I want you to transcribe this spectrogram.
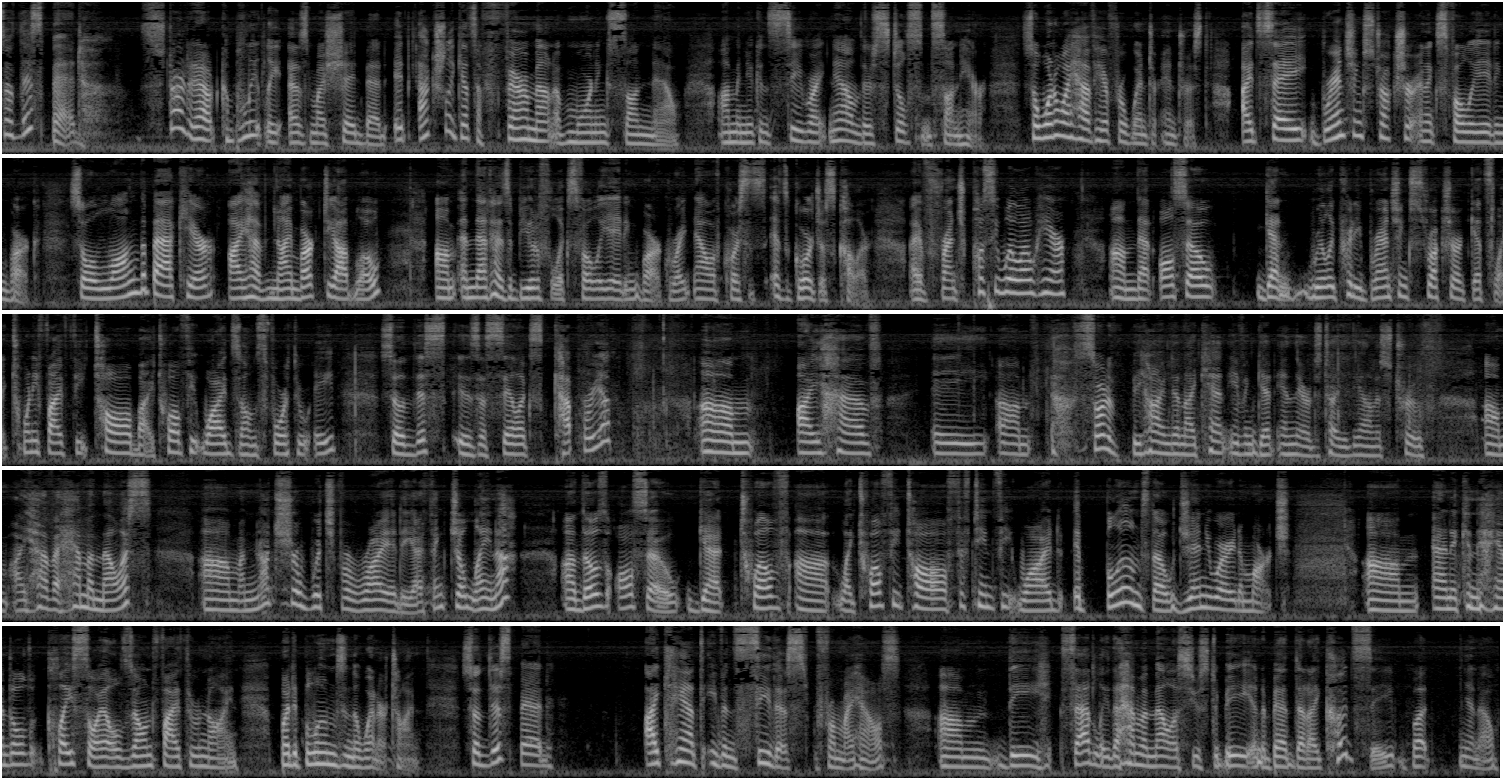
So this bed started out completely as my shade bed. It actually gets a fair amount of morning sun now. Um, and you can see right now there's still some sun here. So what do I have here for winter interest? I'd say branching structure and exfoliating bark. So along the back here, I have nine bark Diablo. Um, and that has a beautiful exfoliating bark. Right now, of course, it's, it's gorgeous color. I have French pussy willow here um, that also Again, really pretty branching structure. It gets like 25 feet tall by 12 feet wide, zones four through eight. So this is a Salix caprea. Um, I have a um, sort of behind, and I can't even get in there to tell you the honest truth. Um, I have a Hamamelis. Um, I'm not sure which variety. I think Jelena. Uh, those also get 12, uh, like 12 feet tall, 15 feet wide. It blooms though January to March. Um, and it can handle clay soil, zone five through nine, but it blooms in the wintertime. So this bed, I can't even see this from my house. Um, the sadly, the Hamamelis used to be in a bed that I could see, but you know,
